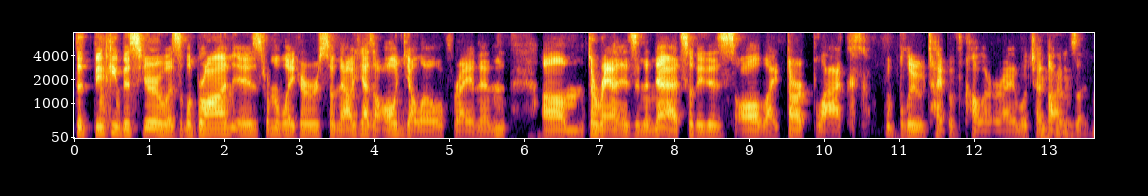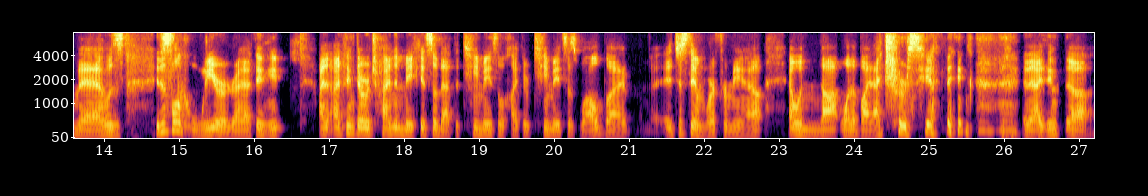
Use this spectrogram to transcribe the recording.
the thinking this year was LeBron is from the Lakers, so now he has an all yellow, right? And then um Durant is in the net, so they just all like dark black blue type of color, right? Which I mm-hmm. thought was like, man, it was it just looked weird, right? I think he, I, I think they were trying to make it so that the teammates look like their teammates as well, but it just didn't work for me. I, I would not want to buy that jersey, I think. and I think the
